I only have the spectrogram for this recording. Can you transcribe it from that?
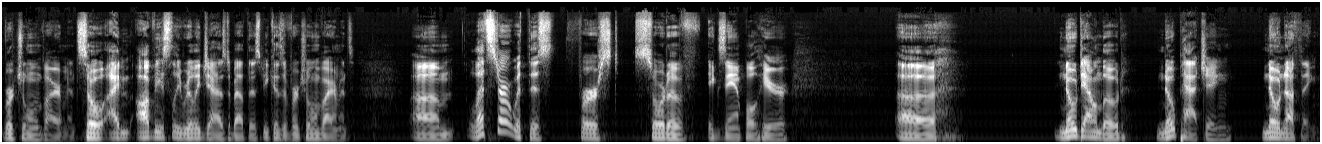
virtual environments. So I'm obviously really jazzed about this because of virtual environments. Um, let's start with this first sort of example here. Uh, no download, no patching, no nothing.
